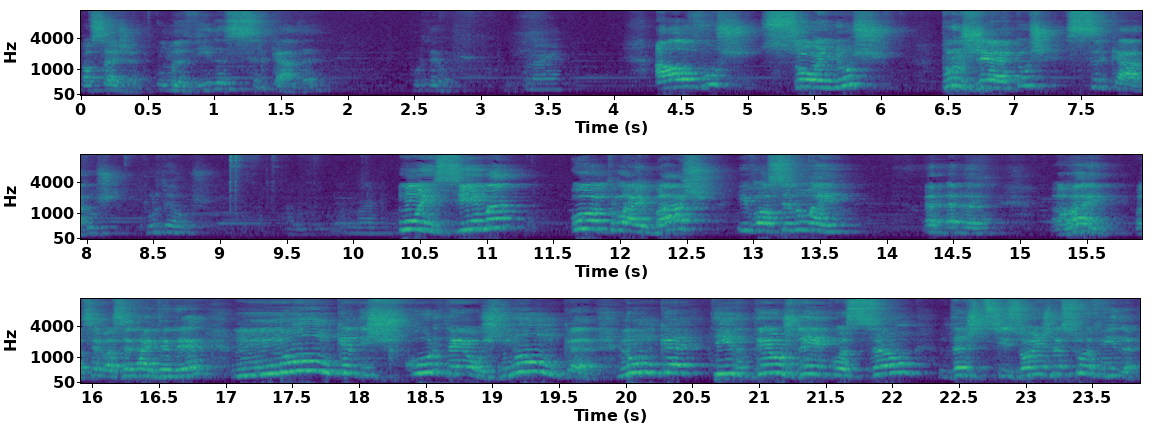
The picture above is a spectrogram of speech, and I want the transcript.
Ou seja, uma vida cercada por Deus. Amém. Alvos, sonhos, projetos cercados por Deus. Um em cima, outro lá embaixo e você no meio. Amém? Você, está a entender? Nunca descure Deus, nunca, nunca tire Deus da equação das decisões da sua vida.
